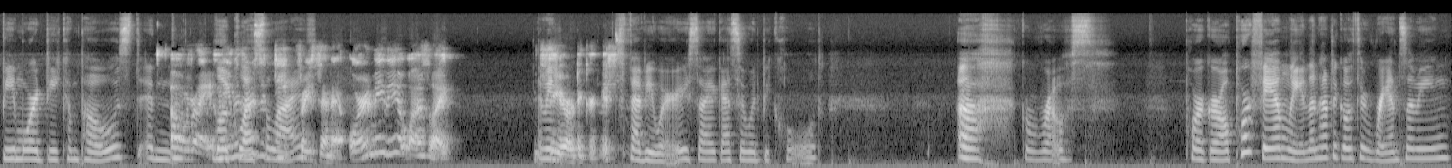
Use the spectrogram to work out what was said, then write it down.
be more decomposed and Oh right. look maybe less there was a alive. deep freeze in it. Or maybe it was like I mean, zero It's. February, so I guess it would be cold. Ugh, gross. Poor girl, poor family, and then have to go through ransoming.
